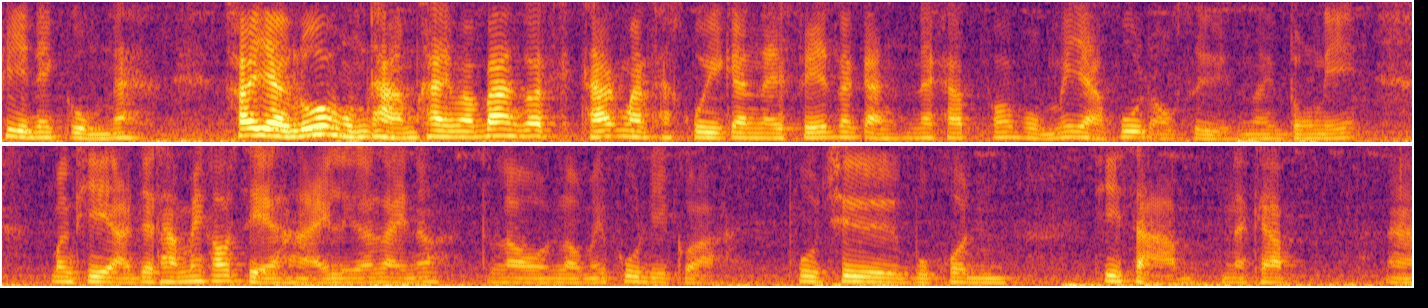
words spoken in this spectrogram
พี่ๆในกลุ่มนะใครอยากรู้ว่าผมถามใครมาบ้างก็ทักมาคุยกันในเฟซแล้วกันนะครับ เพราะผมไม่อยากพูดออกสื่อในตรงนี้ บางทีอาจจะทำให้เขาเสียหายหรืออะไรเนาะเราเราไม่พูดดีกว่า พูดชื่อบุคคล ที่3นะครับอ่า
